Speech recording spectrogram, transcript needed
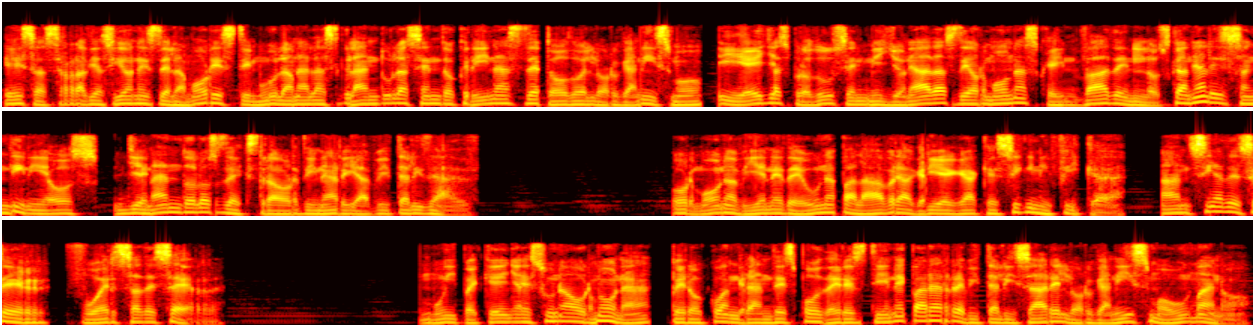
Esas radiaciones del amor estimulan a las glándulas endocrinas de todo el organismo, y ellas producen millonadas de hormonas que invaden los canales sanguíneos, llenándolos de extraordinaria vitalidad. Hormona viene de una palabra griega que significa ansia de ser, fuerza de ser. Muy pequeña es una hormona, pero cuán grandes poderes tiene para revitalizar el organismo humano.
